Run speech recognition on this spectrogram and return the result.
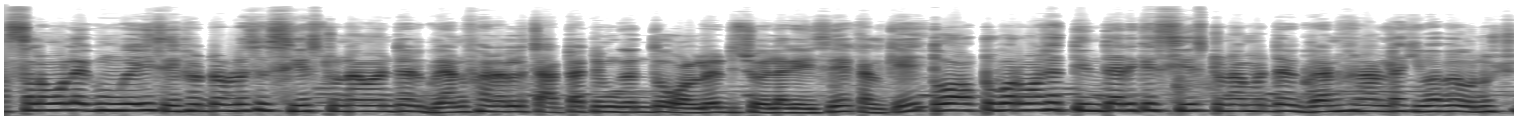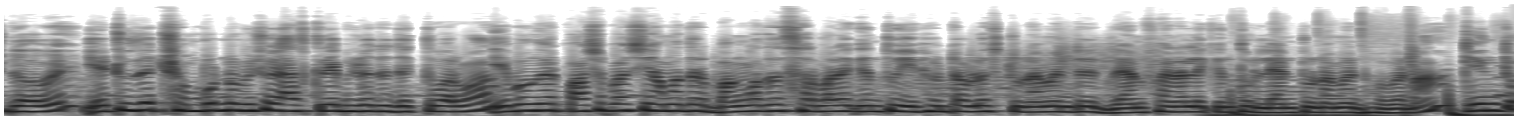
আসসালামু আলাইকুম গাইস এফএফডব্লিউএস সিএস টুর্নামেন্টের গ্র্যান্ড ফাইনালে চারটা টিম কিন্তু অলরেডি চলে গেছে কালকে। তো অক্টোবর মাসের তিন তারিখে সিএস টুর্নামেন্টের গ্র্যান্ড ফাইনালটা কীভাবে অনুষ্ঠিত হবে? এ টু জেড সম্পূর্ণ বিষয় আজকের ভিডিওতে দেখতে পারবা। এবং এর পাশাপাশি আমাদের বাংলাদেশ সার্ভারে কিন্তু এফএফডব্লিউএস টুর্নামেন্টের গ্র্যান্ড ফাইনালে কিন্তু ল্যান্ড টুর্নামেন্ট হবে না। কিন্তু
